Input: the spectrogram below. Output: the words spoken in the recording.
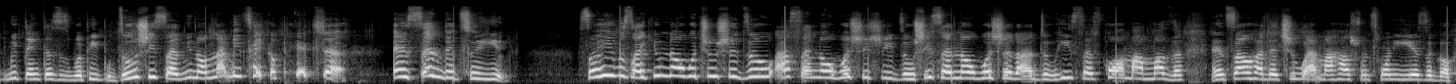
We think this is what people do. She said, you know, let me take a picture and send it to you. So he was like, You know what you should do? I said, No, what should she do? She said, No, what should I do? He says, Call my mother and tell her that you at my house from 20 years ago.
